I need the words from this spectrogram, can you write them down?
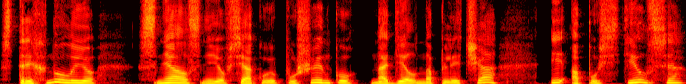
стряхнул ее, снял с нее всякую пушинку, надел на плеча и опустился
